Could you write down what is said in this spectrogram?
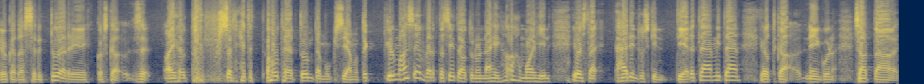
joka tässä nyt pyörii, koska se aiheuttaa minussa näitä outoja tuntemuksia, mutta kyllä mä oon sen verran sitoutunut näihin hahmoihin, joista hädintuskin tiedetään mitään, jotka niin kuin, saattaa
